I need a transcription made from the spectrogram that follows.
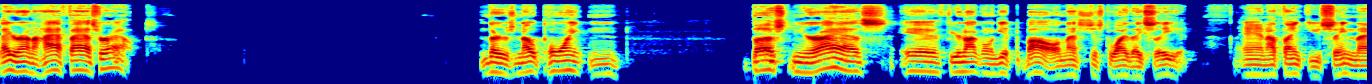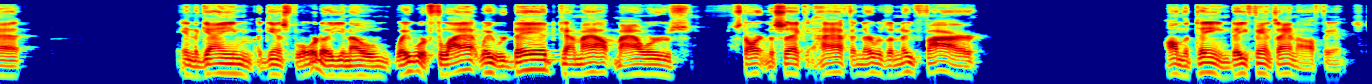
they run a half ass route. There's no point in busting your ass if you're not going to get the ball, and that's just the way they see it. And I think you've seen that in the game against Florida. You know, we were flat, we were dead, come out, Maurer's starting the second half, and there was a new fire on the team, defense and offense.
